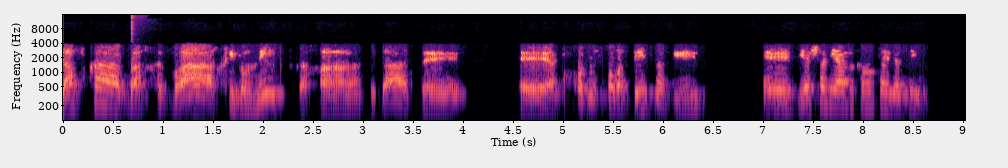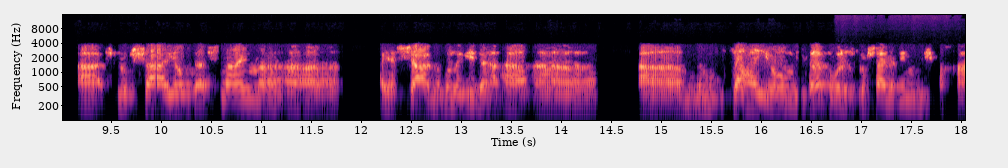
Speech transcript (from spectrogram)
דווקא בחברה החילונית, ככה, את יודעת, אה, אה, הפחות מסורתית נגיד, אה, יש עלייה בכמות הילדים. השלושה היום זה השניים הישן, בוא נגיד הממוצע היום מתקרב כבר לשלושה ילדים במשפחה.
